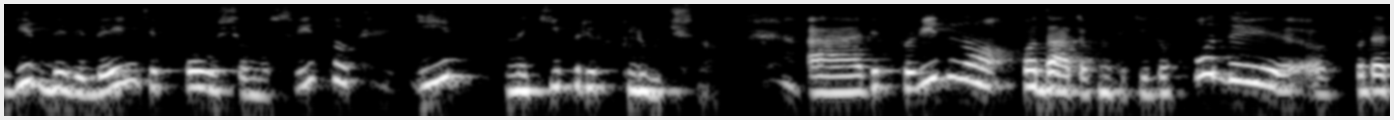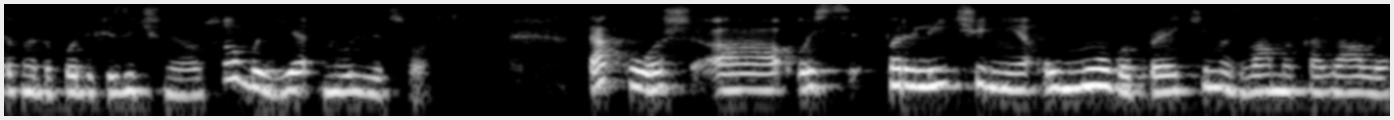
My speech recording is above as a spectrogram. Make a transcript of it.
від дивідендів по всьому світу і на Кіпрі включно. Е, відповідно, податок на такі доходи, податок на доходи фізичної особи є 0%. Також ось перелічені умови, про які ми з вами казали,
